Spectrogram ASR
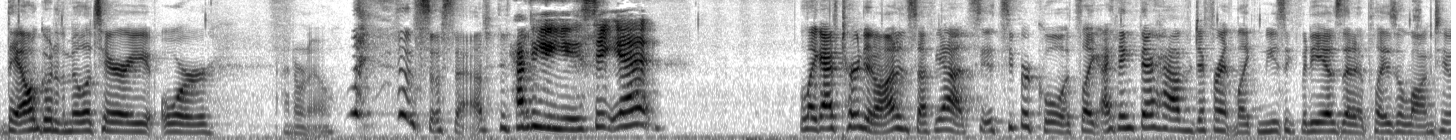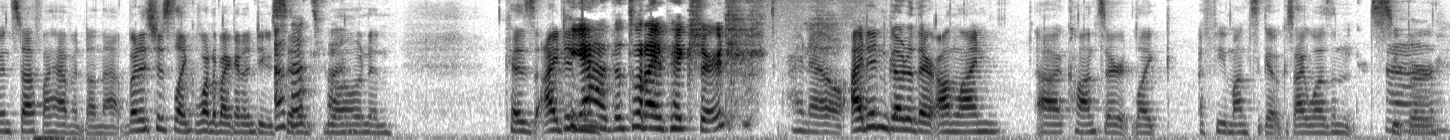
they all go to the military or I don't know. It's so sad. Have you used it yet? like I've turned it on and stuff. Yeah, it's it's super cool. It's like I think they have different like music videos that it plays along to and stuff. I haven't done that, but it's just like, what am I gonna do? Oh, Sit fun. alone and because I didn't. Yeah, that's what I pictured. I know. I didn't go to their online uh, concert like a few months ago because I wasn't super Oh.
